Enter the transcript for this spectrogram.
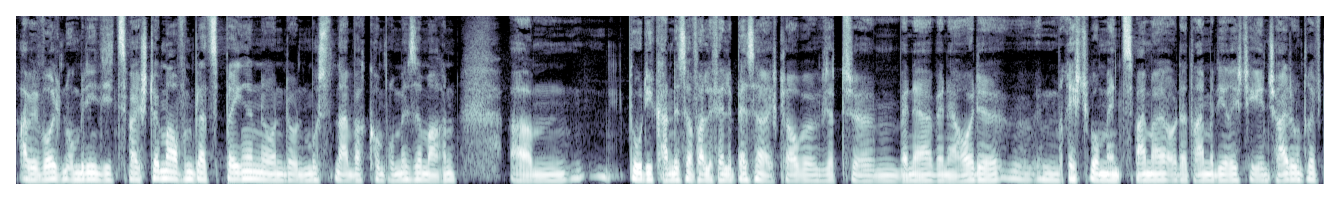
aber wir wollten unbedingt die zwei Stürmer auf den Platz bringen und, und mussten einfach Kompromisse machen. Ähm, Dodi kann das auf alle Fälle besser. Ich glaube, wie gesagt, ähm, wenn er, wenn er heute im richtigen Moment zweimal oder dreimal die richtige Entscheidung trifft,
